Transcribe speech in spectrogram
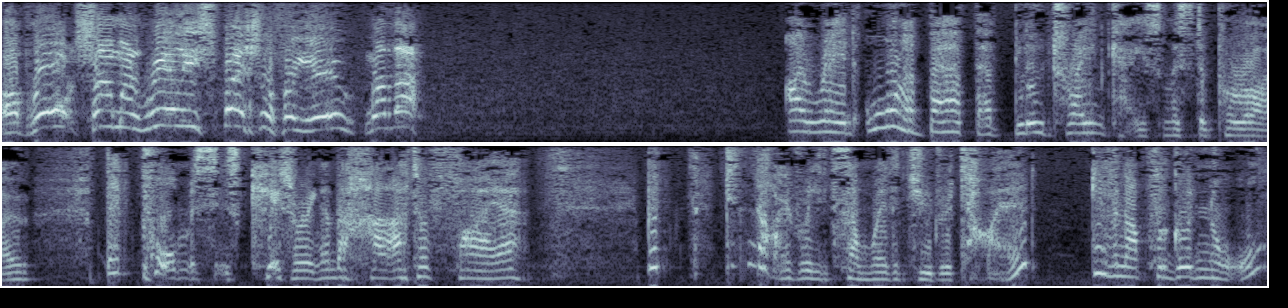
I brought someone really special for you, Mother. I read all about that blue train case, Mr. Poirot. That poor Mrs. Kettering and the heart of fire. But didn't I read somewhere that you'd retired? Given up for good and all?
